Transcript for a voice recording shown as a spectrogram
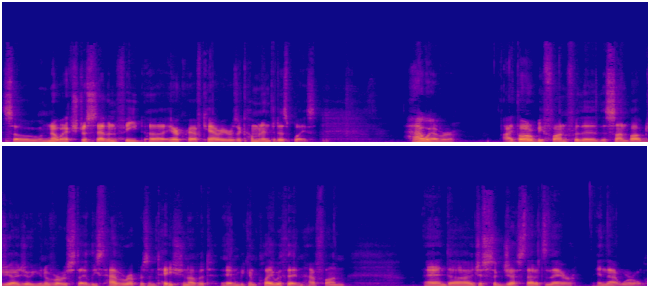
So no extra 7 feet uh, aircraft carriers are coming into this place. However, I thought it would be fun for the, the Sunbob G.I. Joe universe to at least have a representation of it, and we can play with it and have fun. And uh, just suggest that it's there in that world.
